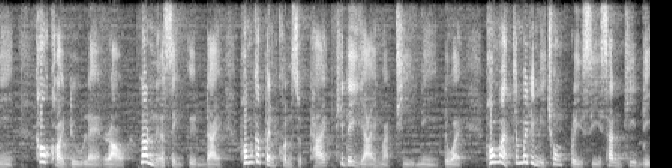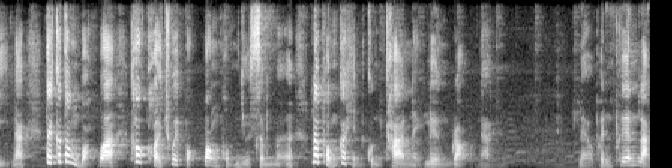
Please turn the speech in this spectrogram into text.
นี่ เขาคอยดูแลเรา แล้วเหนือสิ่งอื่นใด ผมก็เป็นคนสุดท้ายที่ได้ย้ายมาที่นี่ด้วย ผมอาจจะไม่ได้มีช่วงปรีซีซั่นที่ดีนะ แต่ก็ต้องบอกว่าเขาคอยช่วยปกป้องผมอยู่เสมอ และผมก็เห็นคุณค่าในเรื่องเหล่านั้น แล้วเพื่อนๆล่ะ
